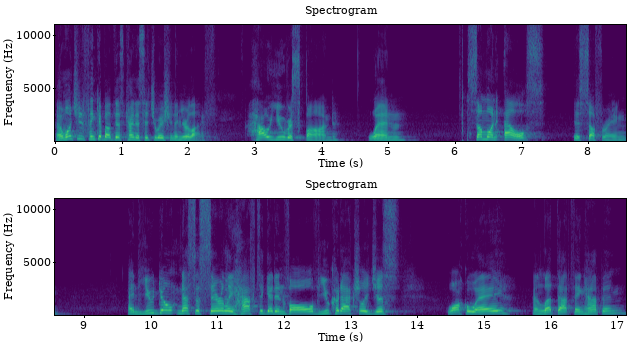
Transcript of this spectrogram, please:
Now, I want you to think about this kind of situation in your life how you respond when someone else is suffering and you don't necessarily have to get involved. You could actually just walk away and let that thing happen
